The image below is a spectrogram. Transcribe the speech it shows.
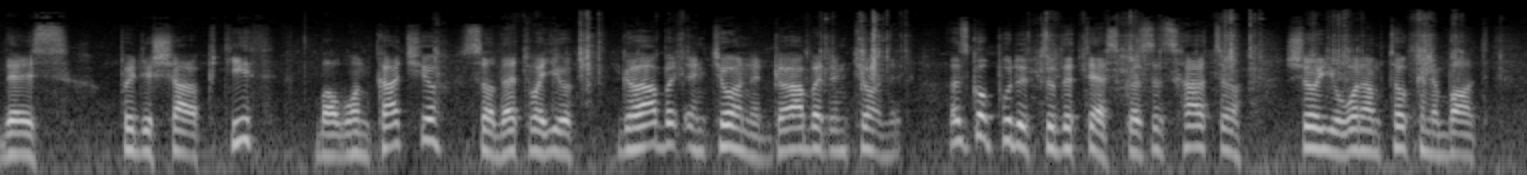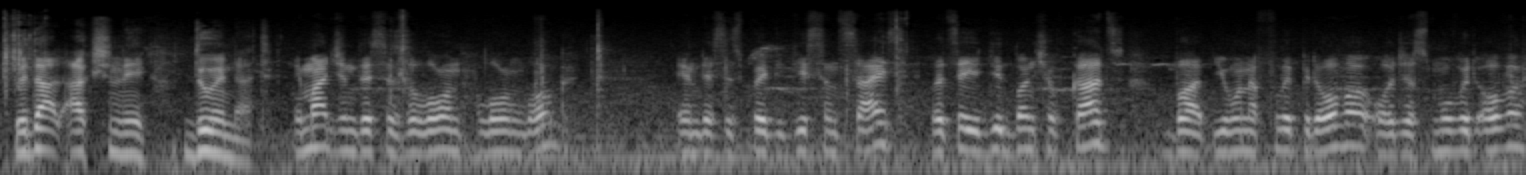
There's pretty sharp teeth but won't cut you. So that way you grab it and turn it grab it and turn it let's go put it to the test because it's hard to show you what I'm talking about without actually doing that. Imagine this is a long, long log and this is pretty decent size. Let's say you did bunch of cuts, but you want to flip it over or just move it over.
